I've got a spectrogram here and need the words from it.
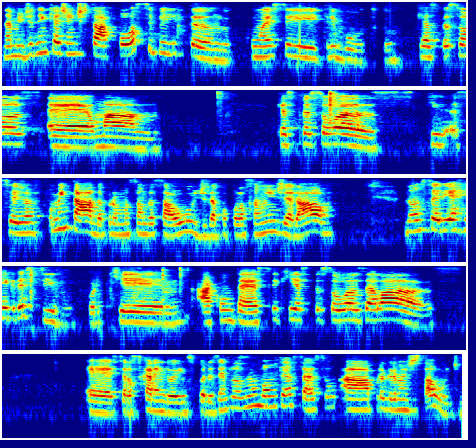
na medida em que a gente está possibilitando com esse tributo que as pessoas é, uma que as pessoas que seja fomentada a promoção da saúde da população em geral não seria regressivo porque acontece que as pessoas elas é, se elas ficarem doentes por exemplo elas não vão ter acesso a programas de saúde.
